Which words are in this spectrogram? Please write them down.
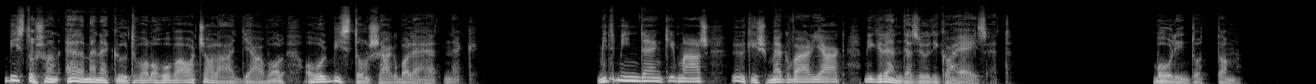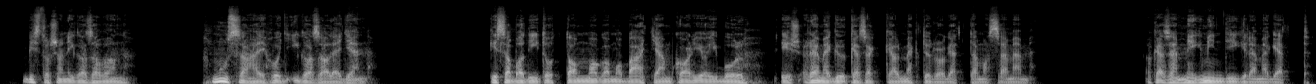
Biztosan elmenekült valahova a családjával, ahol biztonságba lehetnek. Mint mindenki más, ők is megvárják, míg rendeződik a helyzet. Bólintottam. Biztosan igaza van. Muszáj, hogy igaza legyen. Kiszabadítottam magam a bátyám karjaiból, és remegő kezekkel megtörölgettem a szemem. A kezem még mindig remegett.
